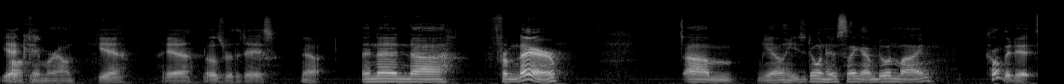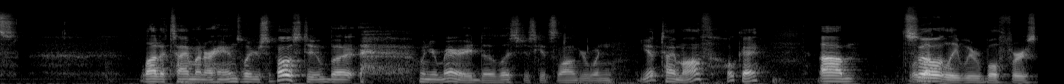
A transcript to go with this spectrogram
Yeah, all 'cause- came around. yeah, yeah. Those were the days. Yeah. And then uh, from there, um, you know, he's doing his thing, I'm doing mine. COVID hits. A lot of time on our hands, well, you're supposed to, but when you're married, the list just gets longer. When you have time off, okay. Um, Well, so, luckily, we were both first.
